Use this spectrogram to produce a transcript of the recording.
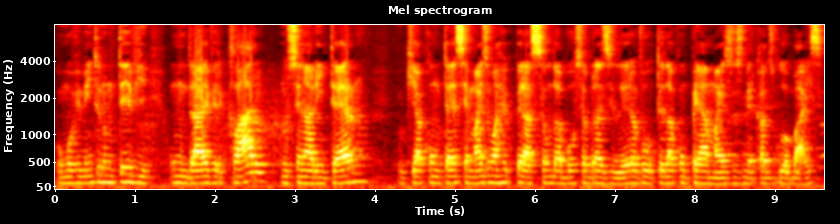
O movimento não teve um driver claro no cenário interno, o que acontece é mais uma recuperação da bolsa brasileira voltando a acompanhar mais os mercados globais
